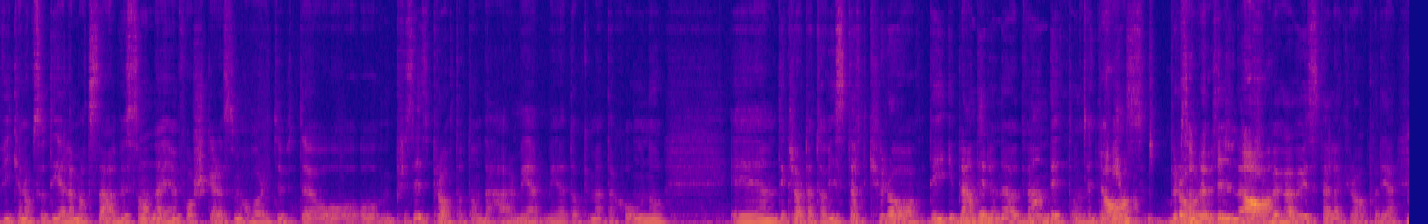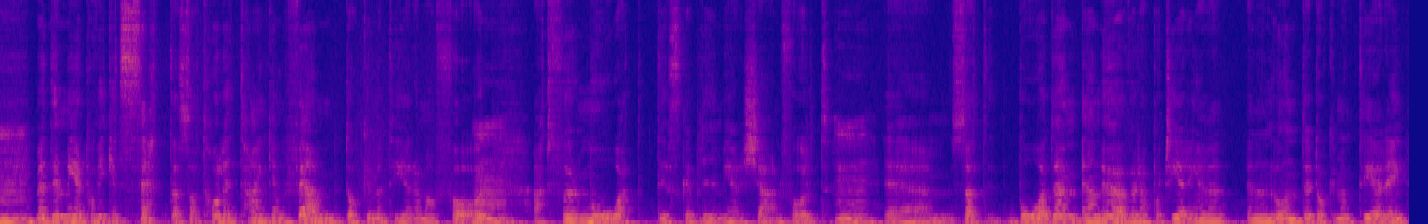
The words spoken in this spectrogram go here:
vi kan också dela, Mats Alvesson är ju en forskare som har varit ute och, och precis pratat om det här med, med dokumentation. Och, det är klart att har vi ställt krav, det, ibland är det nödvändigt om det inte Ja, finns bra absolut. rutiner Ja. så behöver vi ställa krav på det. Mm. Men det är mer på vilket sätt, alltså att hålla i tanken vem dokumenterar man för? Mm. Att förmå att det ska bli mer kärnfullt. Mm. Ehm, Så att både en, en överrapportering eller en, en underdokumentering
